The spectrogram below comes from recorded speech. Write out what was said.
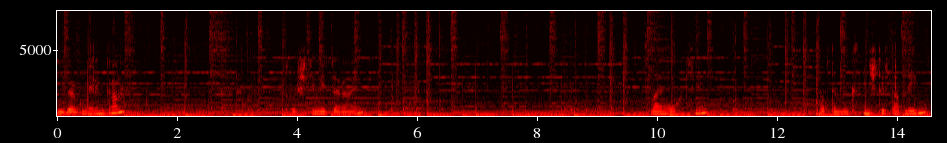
Dieser Gummiring dran, durch die Mitte rein, zwei hochziehen, auf dem nächsten Stift ablegen,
